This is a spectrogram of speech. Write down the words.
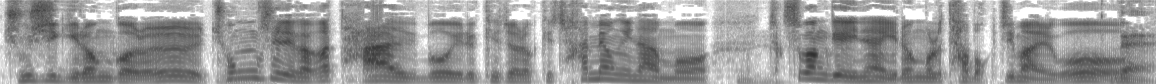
주식 이런 거를 총수일가가 다 뭐 이렇게 저렇게 차명이나 뭐 특수관계이나 이런 걸로 다 먹지 말고 네.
